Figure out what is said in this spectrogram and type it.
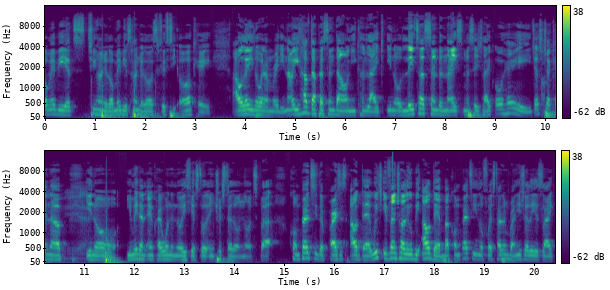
Oh, maybe it's 200 or maybe it's 100 or it's 50. okay. I'll let you know when I'm ready. Now you have that person down. You can like, you know, later send a nice message like, oh, hey, just checking up you know, you made an inquiry, I want to know if you're still interested or not. But compared to the prices out there, which eventually will be out there, but compared to, you know, for a starting brand, usually it's like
